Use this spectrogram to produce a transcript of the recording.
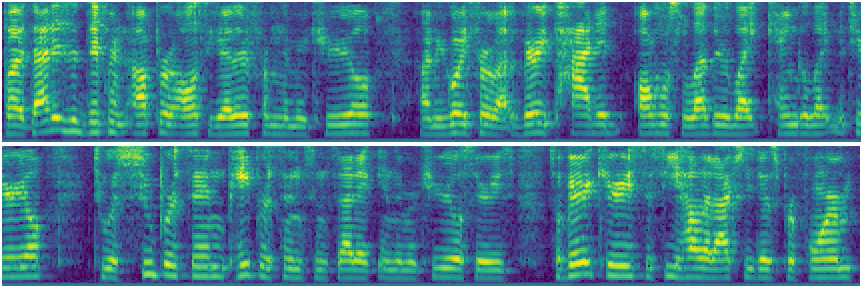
but that is a different upper altogether from the Mercurial. Um, you're going from a very padded, almost leather-like, Kanga-Lite material to a super thin, paper-thin synthetic in the Mercurial series. So very curious to see how that actually does perform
